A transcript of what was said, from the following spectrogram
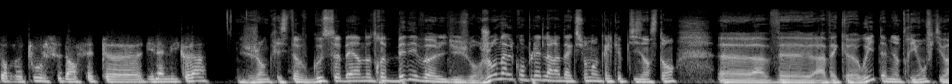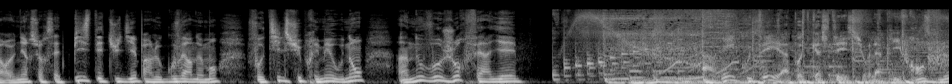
sommes tous dans cette euh, dynamique-là. Jean-Christophe Goussebert, notre bénévole du jour. Journal complet de la rédaction dans quelques petits instants euh, avec, avec euh, oui Damien Triomphe qui va revenir sur cette piste étudiée par le gouvernement. Faut-il supprimer ou non un nouveau jour férié? À réécouter et à podcaster sur l'appli France Bleu.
